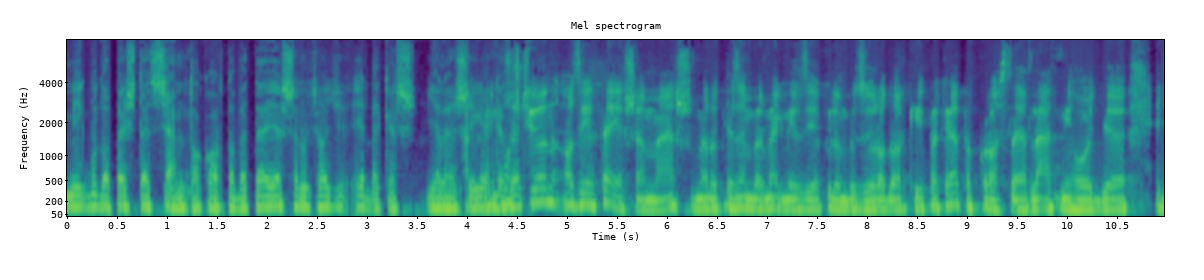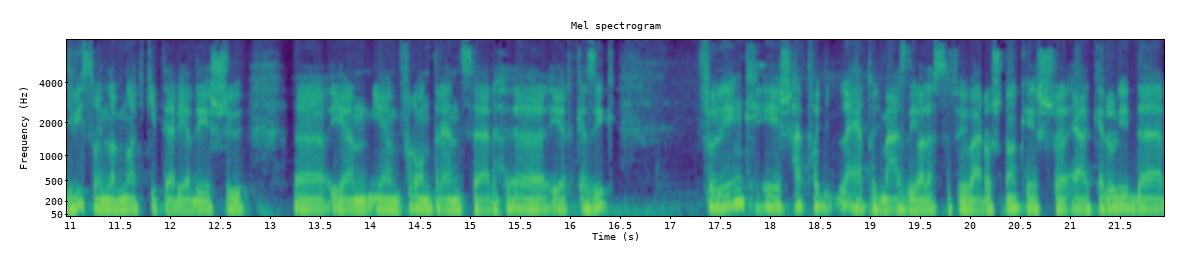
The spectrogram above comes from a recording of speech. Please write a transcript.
még Budapestet sem takarta be teljesen, úgyhogy érdekes jelenségek hát, ezek. Most jön azért teljesen más, mert hogyha az ember megnézi a különböző radarképeket, akkor azt lehet látni, hogy egy viszonylag nagy kiterjedésű ilyen, ilyen frontrendszer érkezik fölénk, és hát hogy lehet, hogy mázdia lesz a fővárosnak, és elkerüli, de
